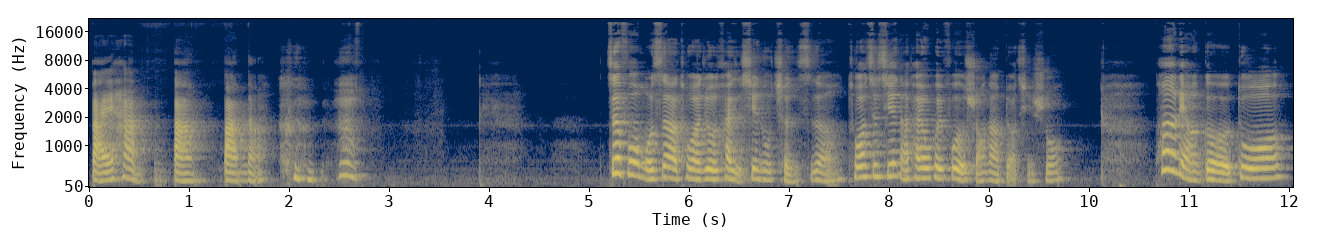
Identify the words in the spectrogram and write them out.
白汗斑斑呐。这福尔摩斯啊，突然就开始陷入沉思啊。突然之间呢，他又恢复了爽朗表情，说：“他的两个耳朵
